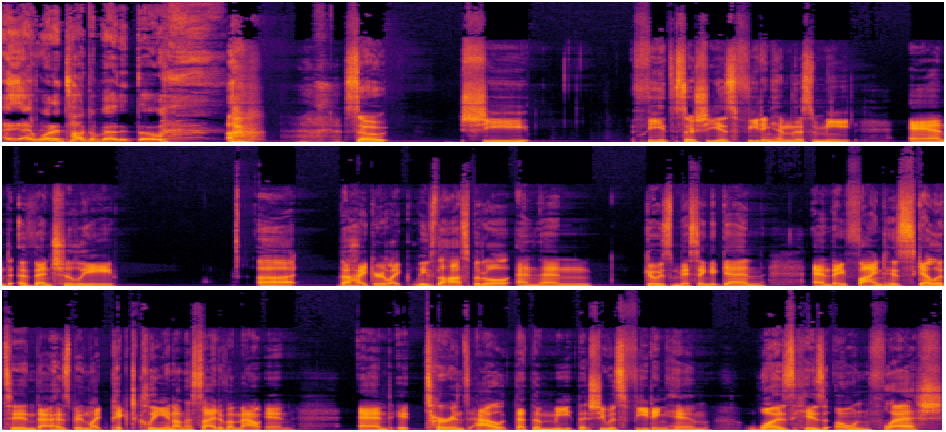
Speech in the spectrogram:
I, I want to talk about it though. so she feeds so she is feeding him this meat and eventually uh the hiker like leaves the hospital and then goes missing again. And they find his skeleton that has been like picked clean on the side of a mountain. And it turns out that the meat that she was feeding him was his own flesh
